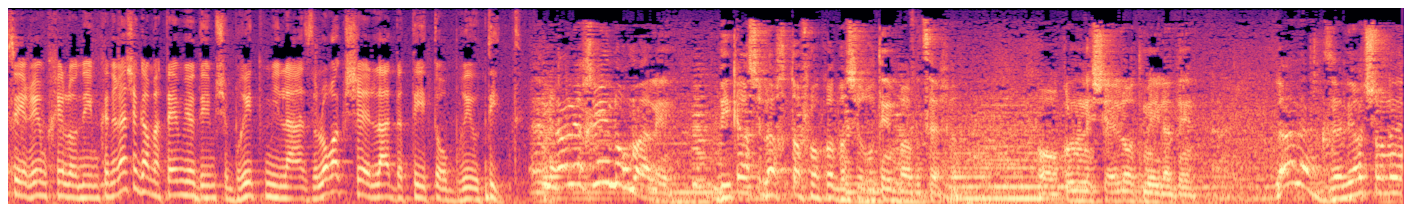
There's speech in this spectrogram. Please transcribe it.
צעירים חילונים, כנראה שגם אתם יודעים שברית מילה זה לא רק שאלה דתית או בריאותית. נראה לי הכי נורמלי. בעיקר שלא יחטוף מכות בשירותים בבית ספר. או כל מיני שאלות מילדים. לא יודע, זה להיות שונה,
